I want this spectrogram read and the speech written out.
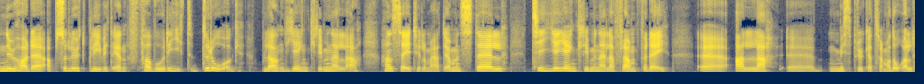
nu har det absolut blivit en favoritdrog bland gängkriminella. Han säger till och med att ja, men ställ tio gängkriminella framför dig, eh, alla eh, missbrukar tramadol.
